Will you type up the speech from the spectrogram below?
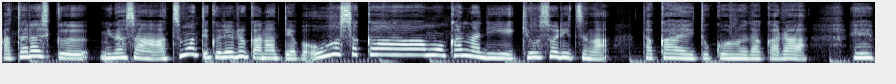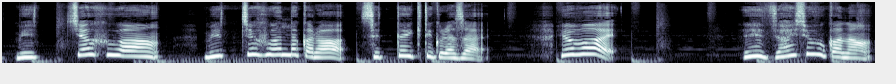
新しく皆さん集まってくれるかなってやっぱ大阪もかなり競争率が高いところだから、え、めっちゃ不安。めっちゃ不安だから絶対来てください。やばいえ、大丈夫かな？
